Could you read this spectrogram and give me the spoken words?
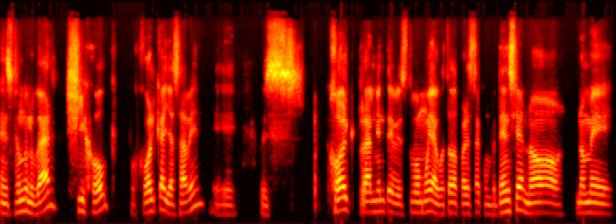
en segundo lugar, She-Hulk, o Hulka, ya saben. Eh, pues Hulk realmente estuvo muy agotado para esta competencia, no, no, me,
